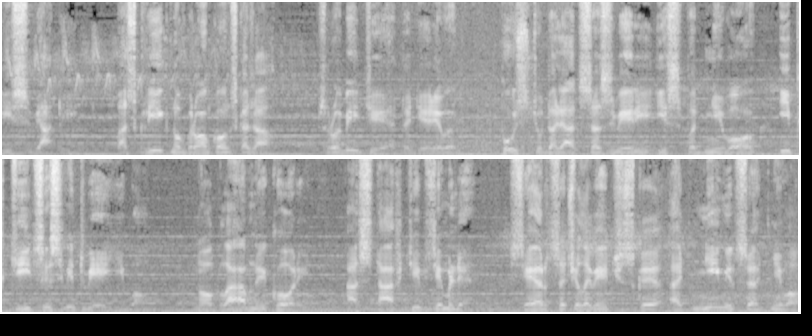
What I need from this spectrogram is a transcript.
и святый. Воскликнув громко, он сказал, «Срубите это дерево, пусть удалятся звери из-под него и птицы с ветвей его». Но главный корень оставьте в земле. Сердце человеческое отнимется от него,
